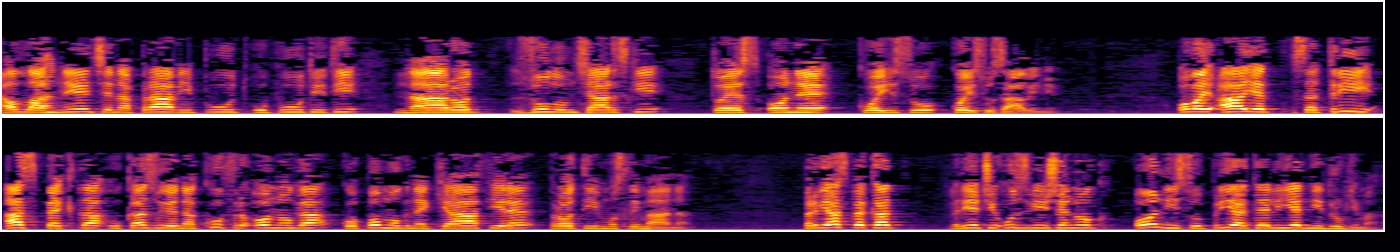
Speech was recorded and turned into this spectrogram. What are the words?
Allah neće na pravi put uputiti narod zulumčarski, to jest one koji su, koji su zalimi. Ovaj ajet sa tri aspekta ukazuje na kufr onoga ko pomogne kafire protiv muslimana. Prvi aspekt riječi uzvišenog, oni su prijatelji jedni drugima.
